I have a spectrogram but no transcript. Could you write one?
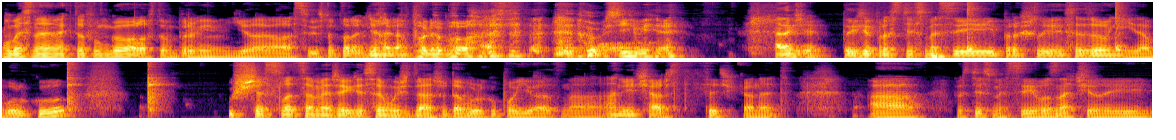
Vůbec nevím, jak to fungovalo v tom prvním díle, ale asi bychom to neměli napodobovat. Upřímně. A takže, Takže prostě jsme si prošli sezónní tabulku. Už 6 let jsem řekl, že se můžete na tu tabulku podívat na anychart.net a prostě jsme si označili,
